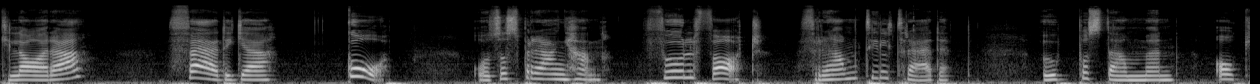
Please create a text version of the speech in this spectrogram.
Klara, färdiga, gå! Och så sprang han full fart fram till trädet, upp på stammen och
